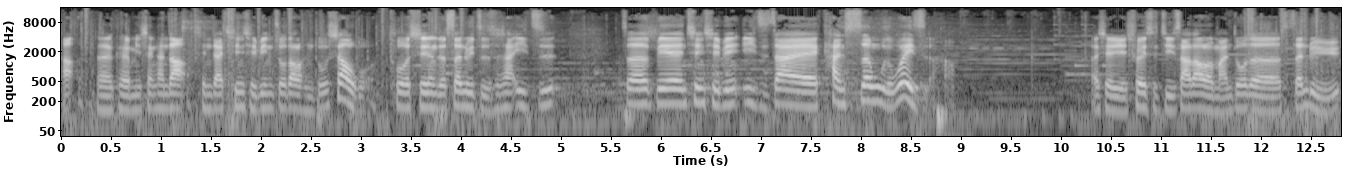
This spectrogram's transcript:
好，那可以明显看到，现在轻骑兵做到了很多效果。土耳其人的僧侣只剩下一只，这边轻骑兵一直在看生物的位置哈，而且也确实击杀到了蛮多的僧侣，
